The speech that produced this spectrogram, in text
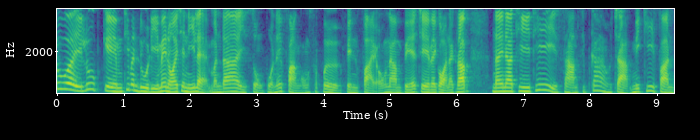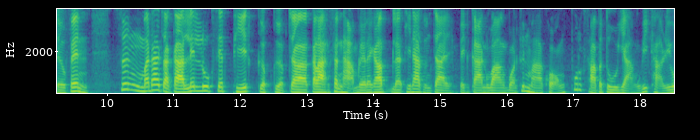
ด้วยรูปเกมที่มันดูดีไม่น้อยเช่นนี้แหละ มันได้ส่งผลให้ฝั่งของสเปอร์ เป็นฝ่ายออกนำเปเจไปก่อนนะครับ ในนาทีที่ 39 จากมิกกี้ฟานเดอร์เฟนซึ่งมาได้จากการเล่นลูกเซตพีทเกือบๆจะกลางสนามเลยนะครับ และที่น่าสนใจเป็นการวางบอลขึ้นมาของผู้รักษาประตูอย่างวิคาริโอ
